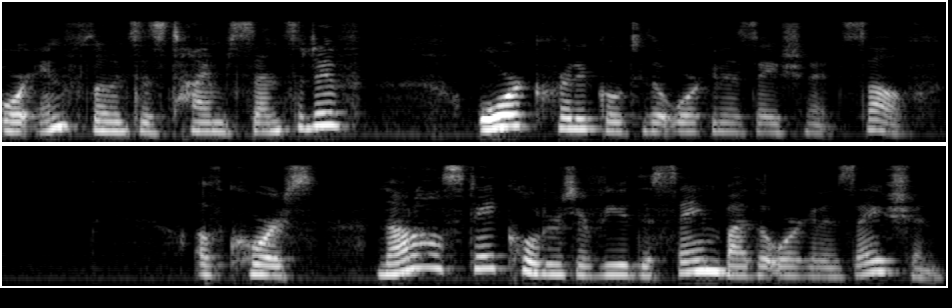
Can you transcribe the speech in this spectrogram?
or influence is time sensitive or critical to the organization itself. Of course, not all stakeholders are viewed the same by the organization.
